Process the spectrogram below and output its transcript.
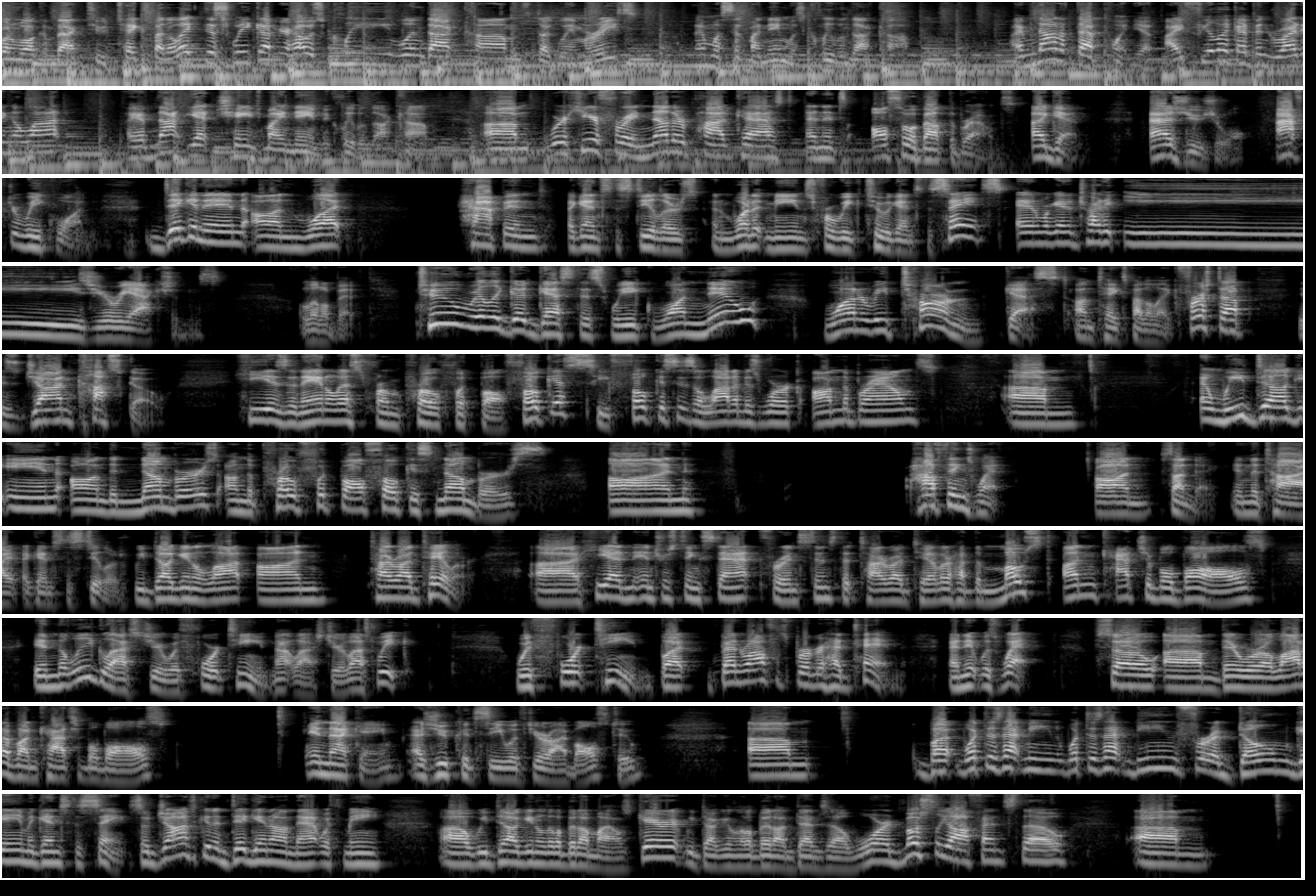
everyone. Welcome back to Takes by the Lake. This week, I'm your host, Cleveland.com's Doug Lesmerises. I almost said my name was Cleveland.com. I'm not at that point yet. I feel like I've been writing a lot. I have not yet changed my name to Cleveland.com. Um, we're here for another podcast, and it's also about the Browns. Again, as usual, after week one, digging in on what happened against the Steelers and what it means for week two against the Saints. And we're going to try to ease your reactions a little bit. Two really good guests this week one new, one a return guest on Takes by the Lake. First up is John Kosko. He is an analyst from Pro Football Focus. He focuses a lot of his work on the Browns. Um, and we dug in on the numbers, on the pro football focused numbers, on how things went on Sunday in the tie against the Steelers. We dug in a lot on Tyrod Taylor. Uh, he had an interesting stat, for instance, that Tyrod Taylor had the most uncatchable balls in the league last year with 14. Not last year, last week with 14. But Ben Roethlisberger had 10, and it was wet. So um, there were a lot of uncatchable balls in that game, as you could see with your eyeballs too. Um, but what does that mean? What does that mean for a dome game against the Saints? So John's going to dig in on that with me. Uh, we dug in a little bit on Myles Garrett. We dug in a little bit on Denzel Ward. Mostly offense, though. Um,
